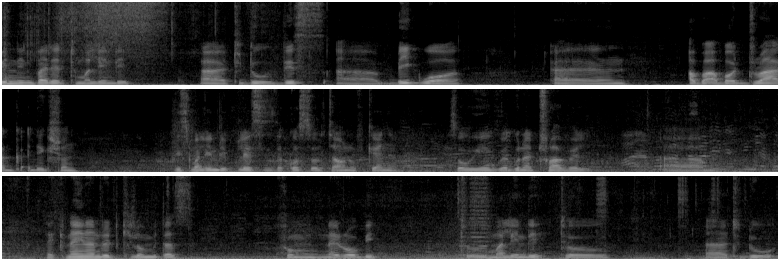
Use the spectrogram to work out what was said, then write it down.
Been invited to Malindi uh, to do this uh, big war uh, about about drug addiction. This Malindi place is the coastal town of Kenya, so we we're gonna travel um, like 900 kilometers from Nairobi to Malindi to uh, to do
